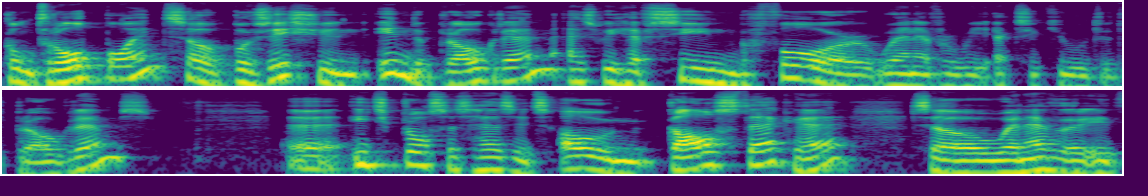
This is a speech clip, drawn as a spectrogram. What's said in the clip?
control point, so position in the program, as we have seen before whenever we executed programs. Uh, each process has its own call stack, eh? so whenever it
